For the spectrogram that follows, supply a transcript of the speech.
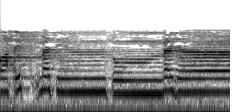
وَحِكْمَةٍ ثُمَّ جَاءَكُم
